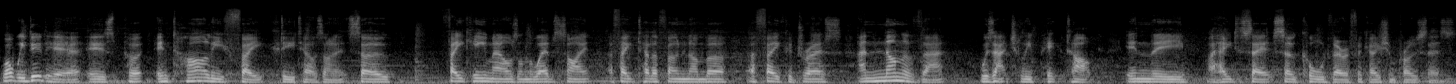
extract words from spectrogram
What we did here is put entirely fake details on it. So fake emails on the website, a fake telephone number, a fake address, and none of that was actually picked up in the, I hate to say it, so-called verification process.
